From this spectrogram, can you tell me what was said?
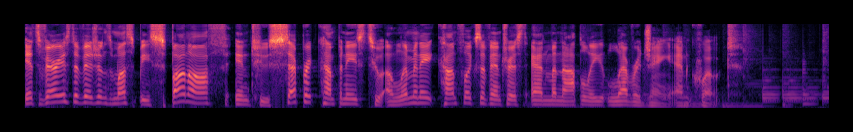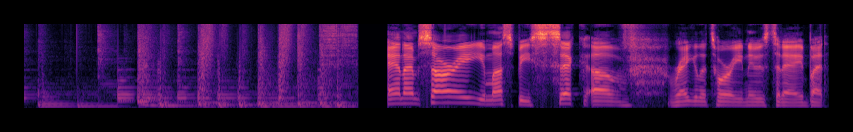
its various divisions must be spun off into separate companies to eliminate conflicts of interest and monopoly leveraging, end quote. And I'm sorry you must be sick of regulatory news today, but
